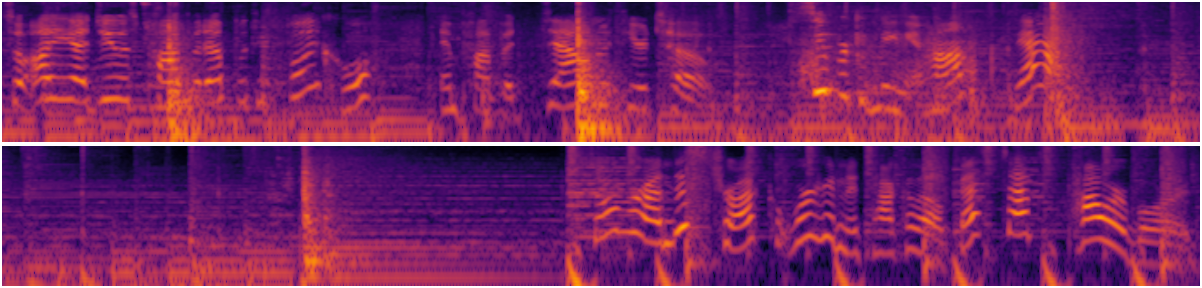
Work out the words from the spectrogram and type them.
So all you gotta do is pop it up with your foot Cool. and pop it down with your toe. Super convenient, huh? Yeah. So over on this truck, we're gonna talk about Bestop's Power Board.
